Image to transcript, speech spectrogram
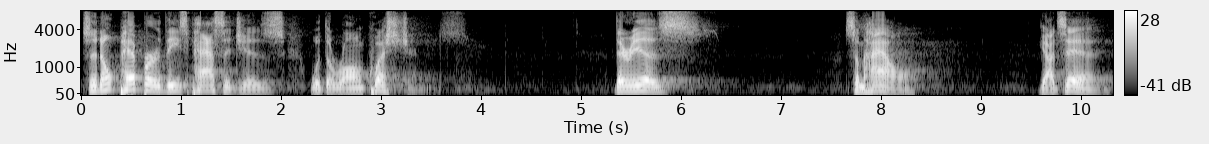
So don't pepper these passages with the wrong questions. There is somehow, God said,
